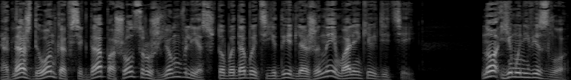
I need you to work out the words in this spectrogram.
Однажды он, как всегда, пошел с ружьем в лес, чтобы добыть еды для жены и маленьких детей. Но ему не везло.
